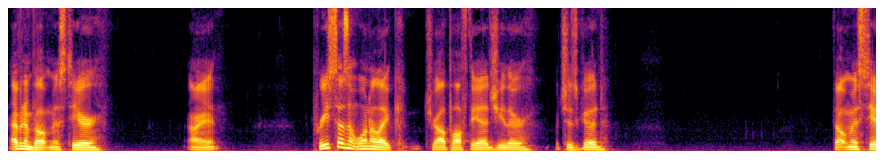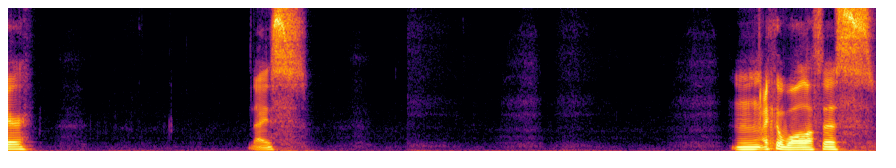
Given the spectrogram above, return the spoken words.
I have an envelop mist here. All right. Priest doesn't want to like drop off the edge either, which is good. Felt missed here. Nice. Mm, I can wall off this.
